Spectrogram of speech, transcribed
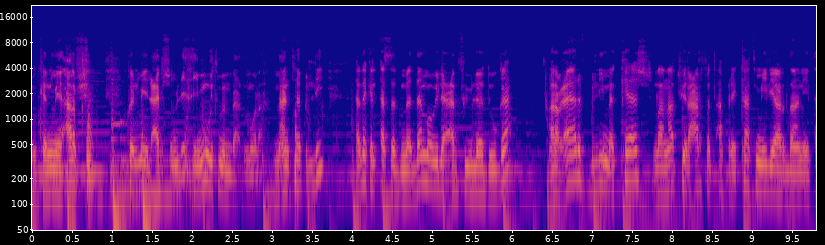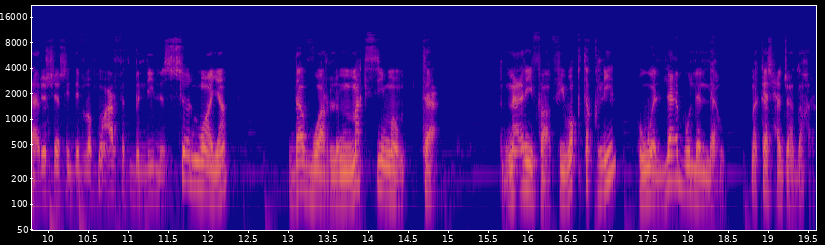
لو كان ما يعرفش كان ما يلعبش مليح يموت من بعد موراه. معناتها باللي هذاك الأسد مادام يلعب في ولادو كاع راه عارف باللي ما كاش la nature عرفت après 4 milliards d'années تاع recherche développement عرفت باللي le seul moyen d'avoir le maximum تاع معرفة في وقت قليل هو اللعب ولا اللهو. ما كاش حاجة أخرى.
